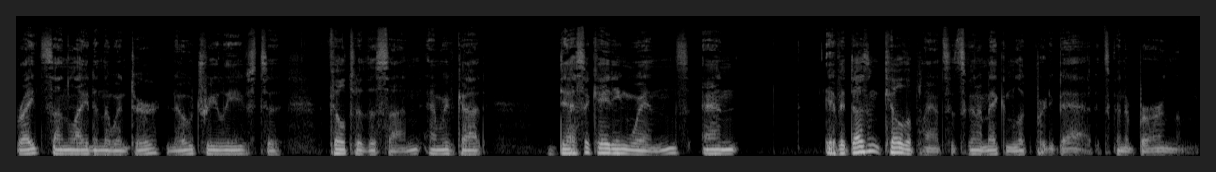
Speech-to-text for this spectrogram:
bright sunlight in the winter, no tree leaves to filter the sun, and we've got desiccating winds. And if it doesn't kill the plants, it's going to make them look pretty bad. It's going to burn them,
